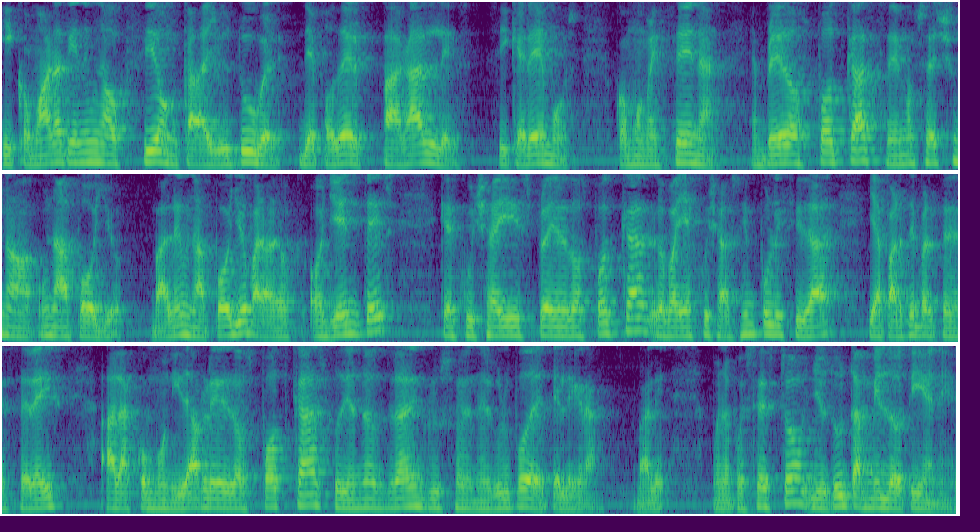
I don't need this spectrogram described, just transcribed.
y como ahora tiene una opción cada youtuber de poder pagarles, si queremos, como mecena en 2 Podcast tenemos hecho un apoyo, ¿vale? Un apoyo para los oyentes que escucháis Player 2 Podcast, lo vais a escuchar sin publicidad y aparte perteneceréis a la comunidad Player 2 Podcast, pudiendo entrar incluso en el grupo de Telegram, ¿vale? Bueno, pues esto YouTube también lo tiene,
